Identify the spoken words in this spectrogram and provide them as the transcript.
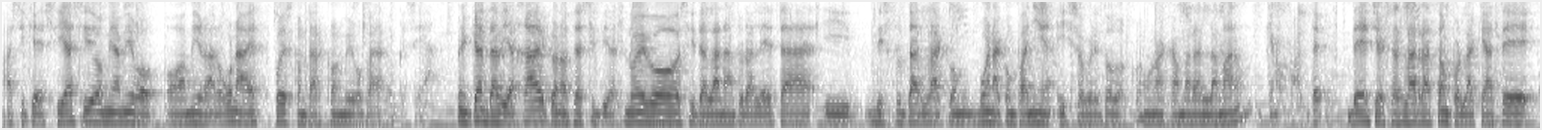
Así que si has sido mi amigo o amiga alguna vez, puedes contar conmigo para lo que sea. Me encanta viajar, conocer sitios nuevos, ir a la naturaleza y disfrutarla con buena compañía y sobre todo con una cámara en la mano, que no De hecho, esa es la razón por la que hace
